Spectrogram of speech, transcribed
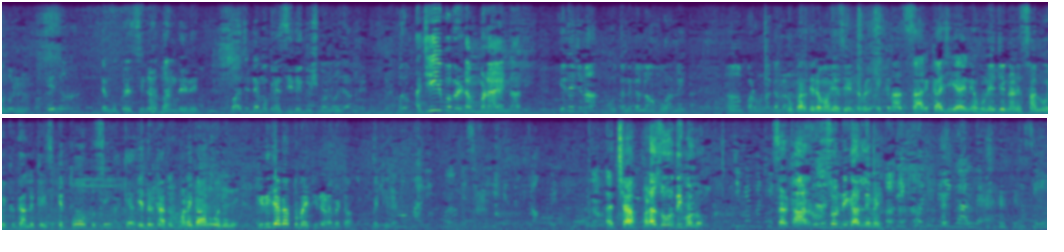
ਅਮਨ, ਇਹ ਨਾ ਡੈਮੋਕ੍ਰੇਸੀ ਨਾਲ ਬੰਦੇ ਨੇ। ਬਾਅਦ ਚ ਡੈਮੋਕ੍ਰੇਸੀ ਦੇ ਦੁਸ਼ਮਣ ਹੋ ਜਾਂਦੇ ਨੇ। ਮਤਲਬ ਅਜੀਬ ਵਿਡੰਬਣਾ ਇਹਨਾਂ ਦੀ। ਇਹਦੇ ਚ ਨਾ ਦੋ ਤਿੰਨ ਗੱਲਾਂ ਹੋਰ ਨੇ। ਪਰ ਉਹਨਾਂ ਗੱਲਾਂ ਨੂੰ ਕਰਦੇ ਰਵਾਂਗੇ ਅਸੀਂ ਇੰਟਰਵਿਊ ਇੱਕ ਨਾ ਸਾਰਿਕਾ ਜੀ ਆਏ ਨੇ ਹੁਣੇ ਜਿਨ੍ਹਾਂ ਨੇ ਸਾਨੂੰ ਇੱਕ ਗੱਲ ਕਹੀ ਸੀ। ਕਿੱਥੋਂ ਤੁਸੀਂ? ਇੱਧਰ ਕਰ ਮਾੜੇ ਗਾਂ ਨੂੰ ਹੋ ਜਾਓ ਜੀ। ਕਿਹੜੀ ਜਗ੍ਹਾ ਤੂੰ ਬੈਠੀ ਰਹਿਣਾ ਬੇਟਾ? ਬੈਠੀ ਰਹਿ ਅੱਛਾ ਬੜਾ ਜ਼ੋਰ ਦੀ ਬੋਲੋ। ਸਰਕਾਰ ਨੂੰ ਨਹੀਂ ਸੁਣਨੀ ਗੱਲ ਐਵੇਂ ਦੇਖੋ ਜੀ ਮੇਰੀ ਗੱਲ ਹੈ ਤੁਸੀਂ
